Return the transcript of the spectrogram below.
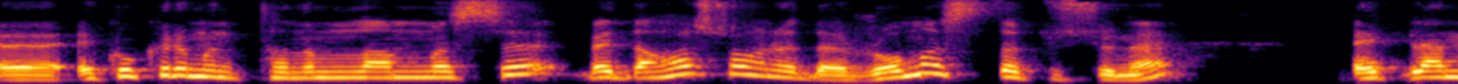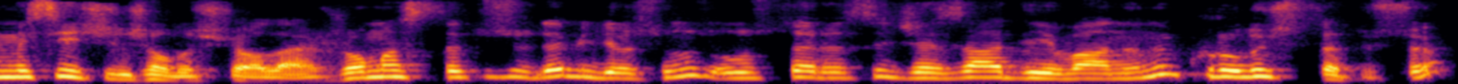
e, ekokırımın tanımlanması ve daha sonra da Roma statüsüne eklenmesi için çalışıyorlar. Roma statüsü de biliyorsunuz Uluslararası Ceza Divanı'nın kuruluş statüsü.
